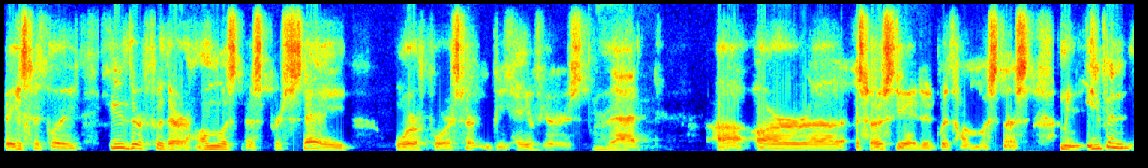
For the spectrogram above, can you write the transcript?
basically, either for their homelessness per se or for certain behaviors right. that uh, are uh, associated with homelessness. I mean, even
